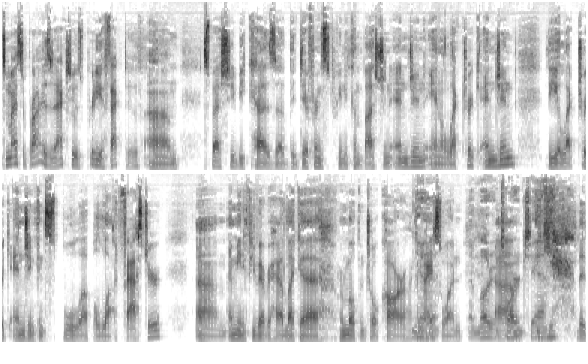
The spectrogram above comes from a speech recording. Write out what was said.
to my surprise, it actually was pretty effective, um, especially because of the difference between a combustion engine and electric engine. The electric engine can spool up a lot faster. Um, I mean, if you've ever had like a remote control car, like yeah, a nice one, the motor um, torques, yeah, yeah, the,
